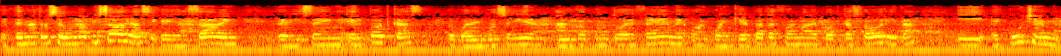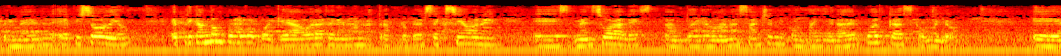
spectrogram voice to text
Este es nuestro segundo episodio, así que ya saben, revisen el podcast, lo pueden conseguir en anchor.fm o en cualquier plataforma de podcast favorita y escuchen mi primer episodio explicando un poco por qué ahora tenemos nuestras propias secciones mensuales, tanto Joana Sánchez, mi compañera del podcast, como yo. Eh,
